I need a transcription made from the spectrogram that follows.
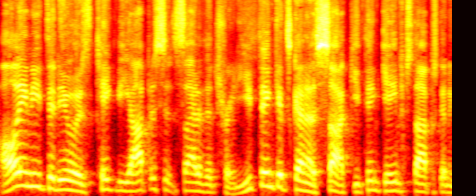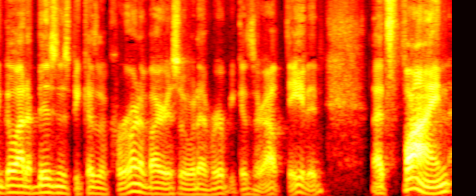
all I need to do is take the opposite side of the trade. You think it's going to suck. You think GameStop is going to go out of business because of coronavirus or whatever, because they're outdated. That's fine.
